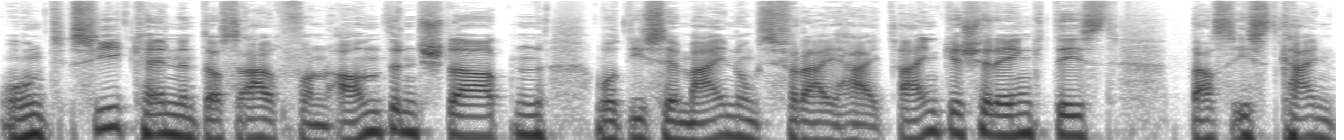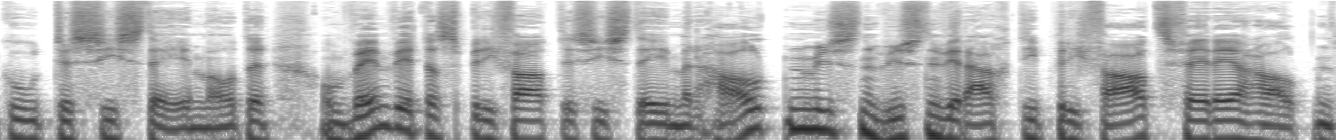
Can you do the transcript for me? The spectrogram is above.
Und Sie kennen das auch von anderen Staaten, wo diese Meinungsfreiheit eingeschränkt ist. Das ist kein gutes System, oder? Und wenn wir das private System erhalten müssen, müssen wir auch die Privatsphäre erhalten.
